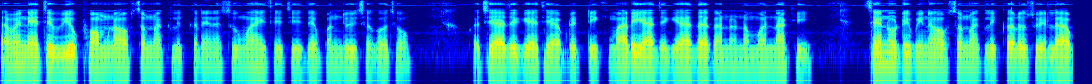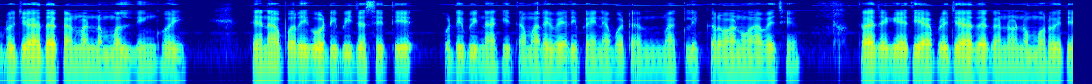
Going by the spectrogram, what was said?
તમે નેચે વ્યૂ ફોર્મના ઓપ્શનમાં ક્લિક કરીને શું માહિતી છે તે પણ જોઈ શકો છો. પછી આ જગ્યાએથી આપણે ટીક મારી, આ જગ્યાએ આધાર કાર્ડનો નંબર નાખી સેન્ડ ઓટીપીના ઓપ્શનમાં ક્લિક કરું છું. એટલે આપણો જે આધાર કાર્ડમાં નંબર લિંક હોય, તેના પર એક ઓટીપી જશે. તે ઓટીપી નાખી તમારે વેરીફાઈના બટનમાં ક્લિક કરવાનું આવે છે. તો આ જગ્યાએથી આપણે જે આધાર કાર્ડનો નંબર હોય તે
